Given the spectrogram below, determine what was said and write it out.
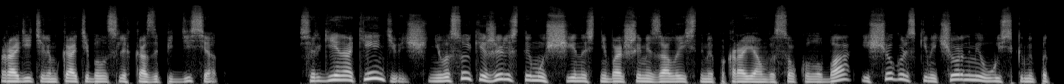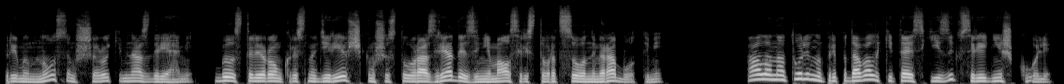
Родителям Кати было слегка за 50. Сергей Иннокентьевич – невысокий жилистый мужчина с небольшими залысинами по краям высокого лба и щегольскими черными усиками под прямым носом с широкими ноздрями. Был столяром-краснодеревщиком шестого разряда и занимался реставрационными работами. Алла Анатольевна преподавала китайский язык в средней школе.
